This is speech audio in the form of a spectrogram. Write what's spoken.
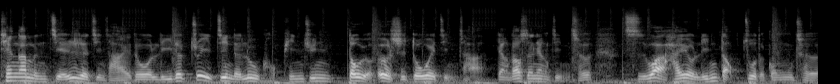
天安门节日的警察还多，离得最近的路口平均都有二十多位警察，两到三辆警车。此外，还有领导坐的公务车，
